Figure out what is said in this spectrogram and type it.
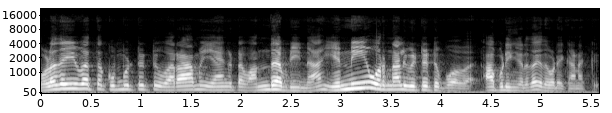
குலதெய்வத்தை கும்பிட்டுட்டு வராமல் என்கிட்ட வந்த அப்படின்னா என்னையும் ஒரு நாள் விட்டுட்டு போவ அப்படிங்கிறத இதோடைய கணக்கு.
